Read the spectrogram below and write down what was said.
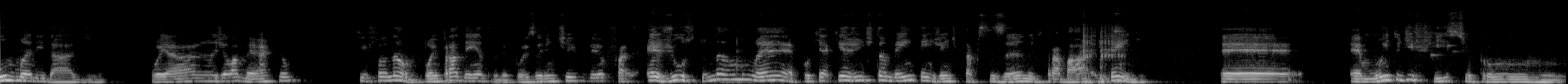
humanidade foi a Angela Merkel, que falou: não, põe para dentro, depois a gente vê o que faz. É justo? Não, não é, porque aqui a gente também tem gente que está precisando de trabalho, entende? É, é muito difícil para um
